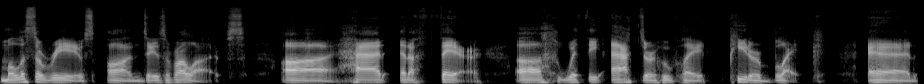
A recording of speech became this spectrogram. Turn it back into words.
melissa reeves on days of our lives uh, had an affair uh, with the actor who played Peter Blake. And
